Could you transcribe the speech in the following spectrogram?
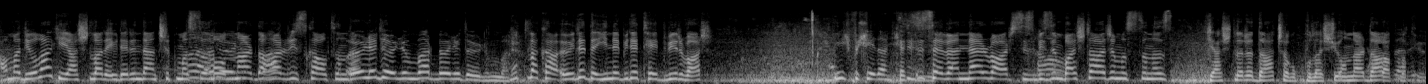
Ama diyorlar ki yaşlılar evlerinden çıkmasın. Ha, öyle onlar ölüm daha var. risk altında. Öyle de ölüm var, böyle de ölüm var. Mutlaka öyle de yine bir de tedbir var. Hiçbir şeyden Sizi çekinmiyorum. sevenler var. Siz bizim baş tacımızsınız. Yaşlara daha çabuk bulaşıyor. Onlar daha atlatıyor.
